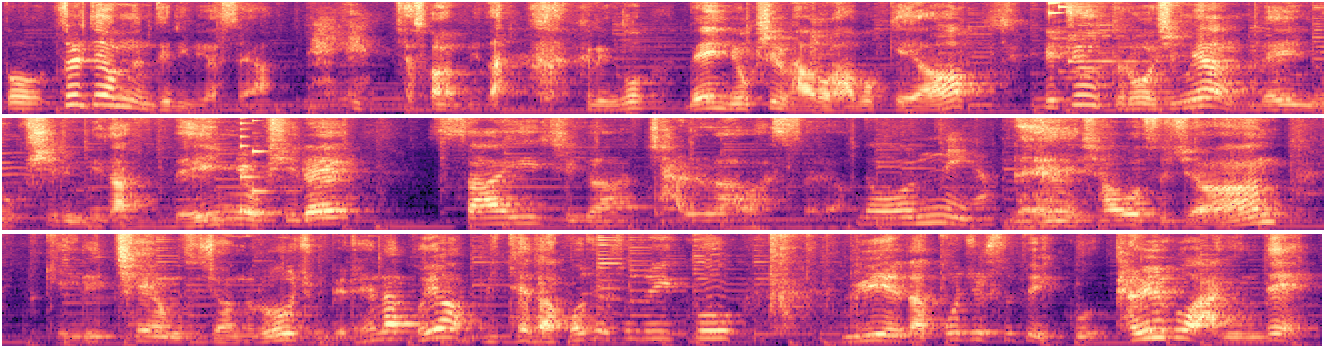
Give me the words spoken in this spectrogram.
또 쓸데없는 드립이었어요. 네, 죄송합니다. 그리고 메인 욕실 바로 가볼게요. 쭉 들어오시면 메인 욕실입니다. 메인 욕실에 사이즈가 잘 나왔어요. 넓네요. 네, 샤워 수전 이렇게 일체형 수전으로 준비를 해놨고요. 밑에다 꽂을 수도 있고 위에다 꽂을 수도 있고 별거 아닌데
